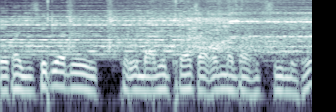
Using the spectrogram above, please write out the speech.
얘가 이세리아를 별로 많이 좋아하지 않았나봐 주인으로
